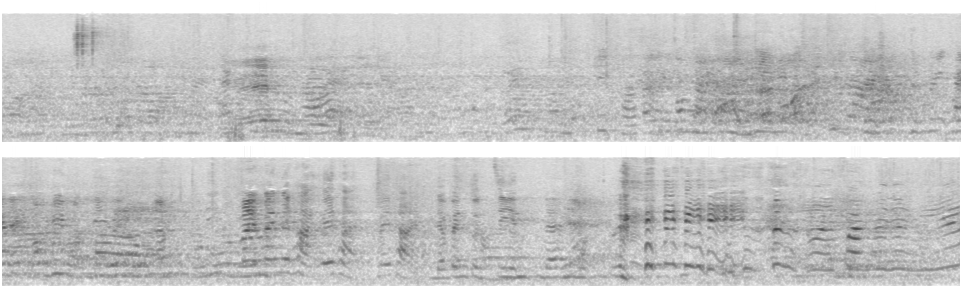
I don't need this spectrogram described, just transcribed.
ขอถ่ายกล้องกล้องพี่ ไม่ได้กล้องพี่มันต้องนะไม่ไม่ไม่ถ่ายไม่ถ่ายไม่ถ่ายเดี๋ยวเป็นตุ๊ดจีนได้หมดทำไมฟันเป็นอย่างนี้ย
